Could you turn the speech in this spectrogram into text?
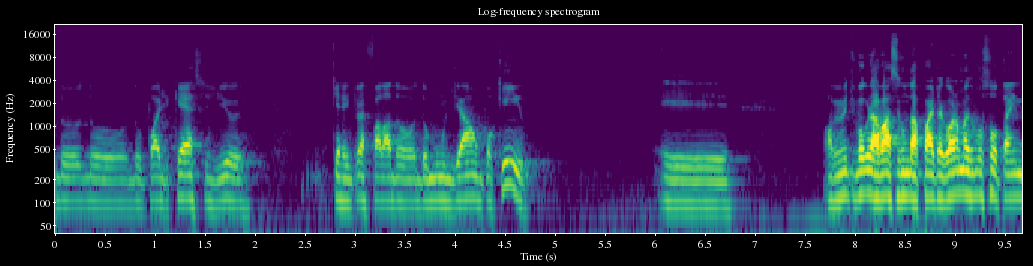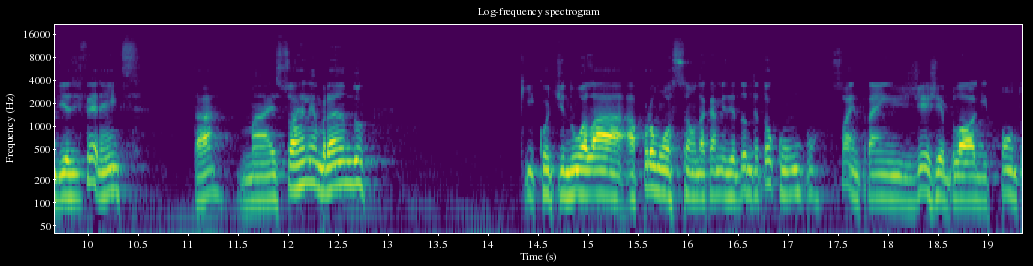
do, do, do, podcast de, que a gente vai falar do, do Mundial um pouquinho. E obviamente vou gravar a segunda parte agora, mas vou soltar em dias diferentes, tá? Mas só relembrando que continua lá a promoção da camiseta do Antetokounmpo, só entrar em ggblog.com.br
